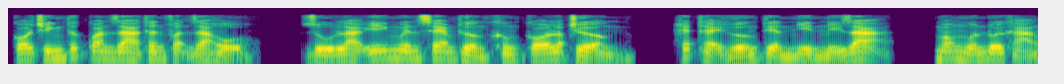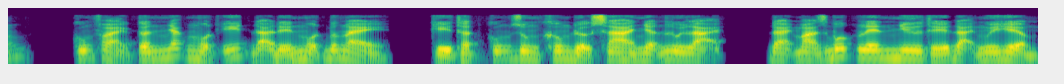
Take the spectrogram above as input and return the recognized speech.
Có chính thức quan gia thân phận gia hổ dù là y nguyên xem thường không có lập trường, hết thể hướng tiền nhìn lý dạ mong muốn đối kháng, cũng phải cân nhắc một ít đã đến một bước này, kỳ thật cũng dung không được xa nhận lui lại, đại mars bước lên như thế đại nguy hiểm,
